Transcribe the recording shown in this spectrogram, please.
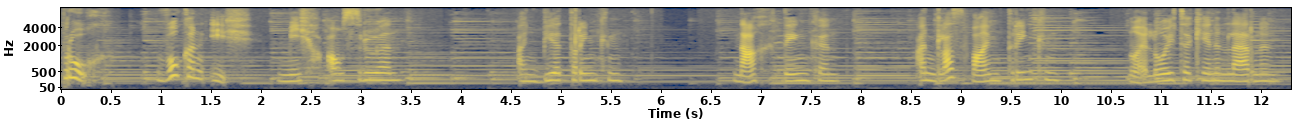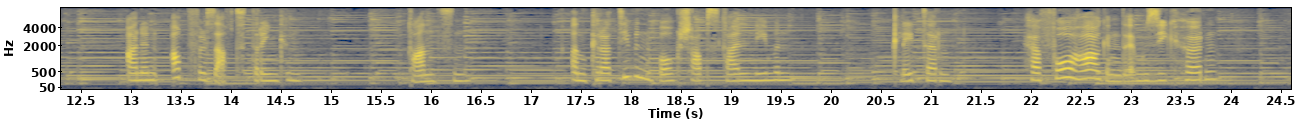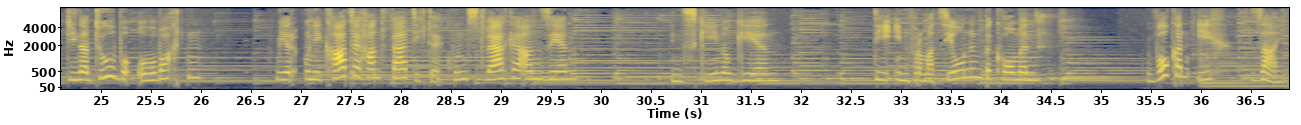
Bruch. Wo kann ich mich ausruhen? Ein Bier trinken, nachdenken, ein Glas Wein trinken, neue Leute kennenlernen, einen Apfelsaft trinken, tanzen, an kreativen Workshops teilnehmen, klettern, hervorragende Musik hören, die Natur beobachten, mir unikate handfertigte Kunstwerke ansehen, ins Kino gehen, die Informationen bekommen, wo kann ich sein?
